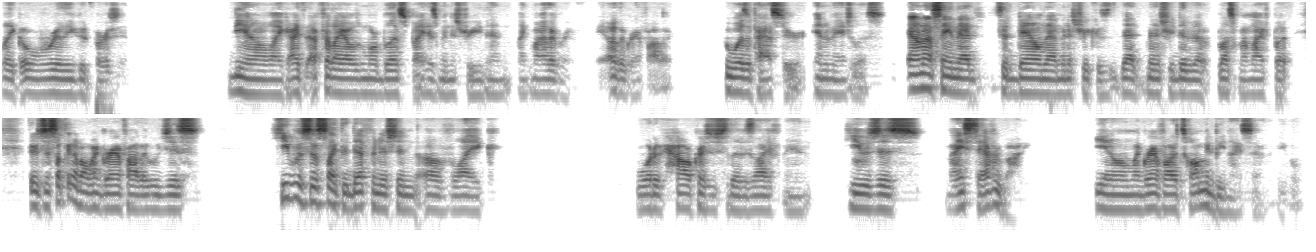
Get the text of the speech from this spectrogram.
like a really good person. You know, like I, I feel like I was more blessed by his ministry than like my other grand, other grandfather, who was a pastor and evangelist. And I'm not saying that to down that ministry because that ministry did bless my life, but there's just something about my grandfather who just he was just like the definition of like what how a Christian should live his life, man. He was just nice to everybody. You know, my grandfather taught me to be nice to other people.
